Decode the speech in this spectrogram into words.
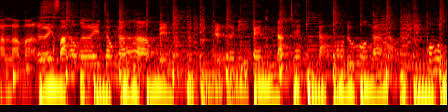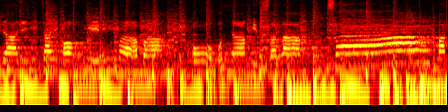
อัลลามาเอ่ยสาวเอ่ย เป็นดังเช่นดาวดวงงามพบยายีใจของพี่นี้ว่าบางโอ้คนงามอิสลามสาวปัต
